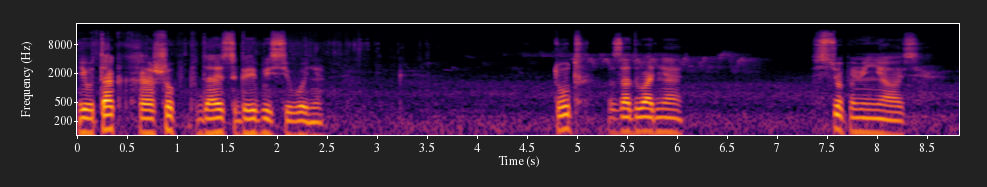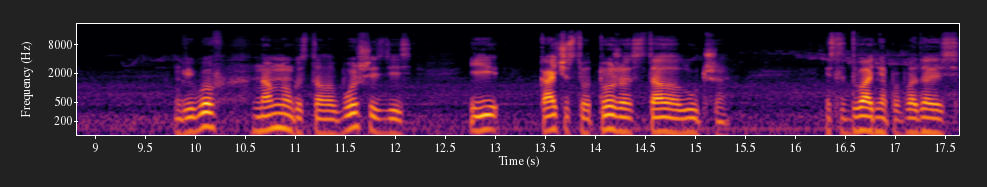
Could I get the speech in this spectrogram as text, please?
И вот так хорошо попадаются грибы сегодня. Тут за два дня все поменялось. Грибов намного стало больше здесь. И качество тоже стало лучше. Если два дня попадались,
